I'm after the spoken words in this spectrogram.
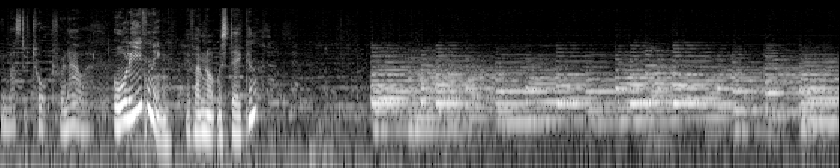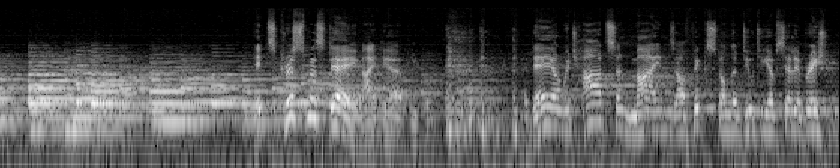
We must have talked for an hour. All evening, if I'm not mistaken. It's Christmas Day, my dear people. A day on which hearts and minds are fixed on the duty of celebration.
